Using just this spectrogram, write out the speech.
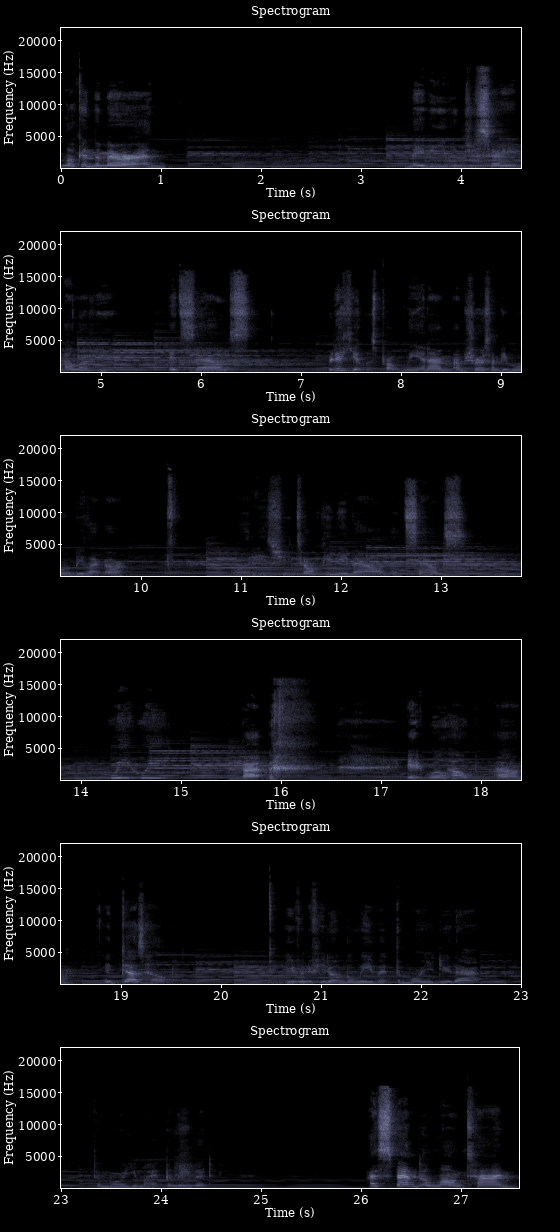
look in the mirror and maybe even just say I love you. It sounds ridiculous probably and I'm, I'm sure some people will be like oh what is she talking about it sounds hui hui but it will help um, it does help even if you don't believe it the more you do that the more you might believe it i spent a long time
